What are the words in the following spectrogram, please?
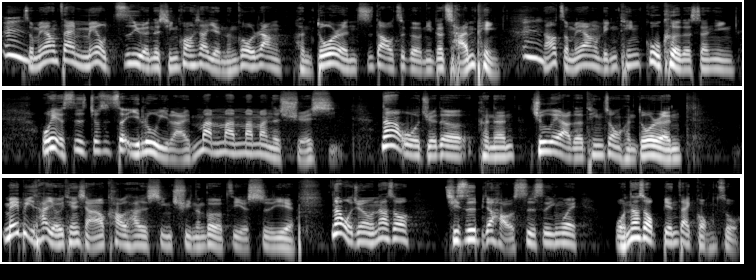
嗯，怎么样在没有资源的情况下也能够让很多人知道这个你的产品？嗯，然后怎么样聆听顾客的声音？我也是，就是这一路以来慢慢慢慢的学习。那我觉得可能 Julia 的听众很多人，maybe 他有一天想要靠他的兴趣能够有自己的事业。那我觉得我那时候其实比较好的事是因为。我那时候边在工作，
